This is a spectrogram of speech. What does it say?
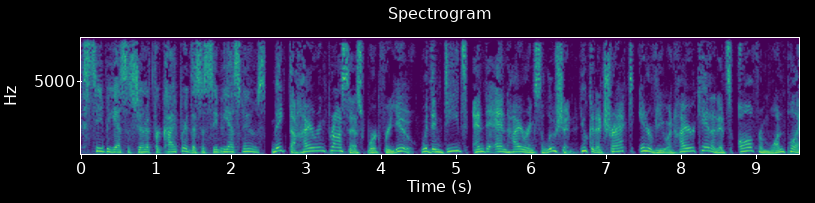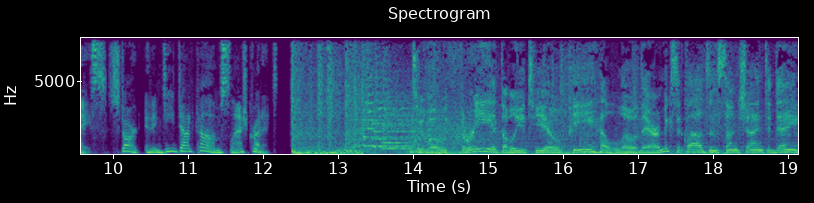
CBS's Jennifer Kuiper. This is CBS News. Make the hiring process work for you. With Indeed's end to end hiring solution, you can attract, interview, and hire candidates all from one place. Start at Indeed.com slash credit. 203 at WTOP. Hello there. A mix of clouds and sunshine today.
